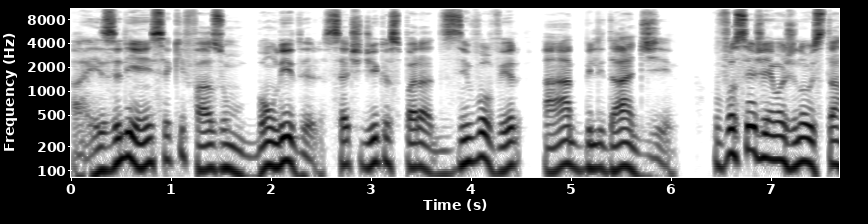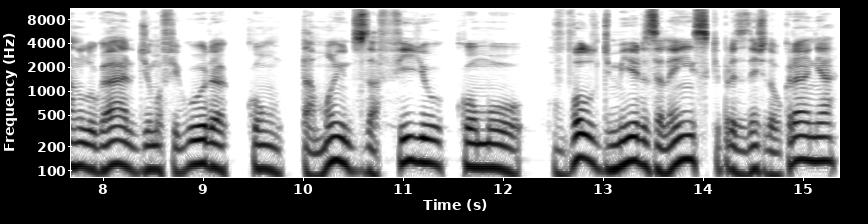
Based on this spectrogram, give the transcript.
a resiliência que faz um bom líder. Sete dicas para desenvolver a habilidade. Você já imaginou estar no lugar de uma figura com tamanho desafio como Volodymyr Zelensky, presidente da Ucrânia?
